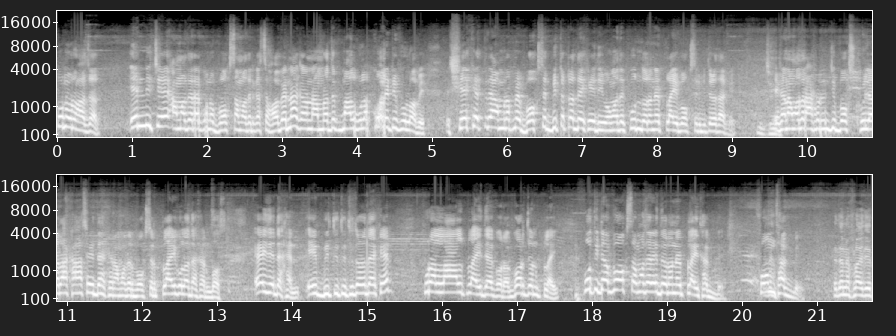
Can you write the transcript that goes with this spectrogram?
পনেরো হাজার। এর নিচে আমাদের আর কোনো বক্স আমাদের কাছে হবে না কারণ আমাদের মালগুলো কোয়ালিটিফুল হবে। সেক্ষেত্রে আমরা আপনার বক্সের ভিতরটা দেখিয়ে দিব আমাদের কোন ধরনের প্লাই বক্সের ভিতরে থাকে। এখানে আমাদের আঠারো ইঞ্চি বক্স খুলে রাখা আছে এই দেখেন আমাদের বক্সের প্লাইগুলো দেখেন বক্স এই যে দেখেন এই বৃত্তির ভিতরে দেখেন পুরো লাল প্লাই দেওয়া করা গর্জন প্লাই প্রতিটা বক্স আমাদের এই ধরনের প্লাই থাকবে ফোম থাকবে। দিয়ে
